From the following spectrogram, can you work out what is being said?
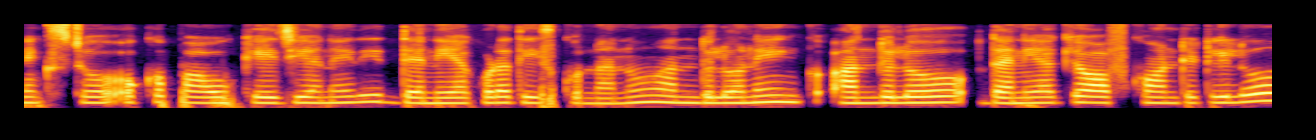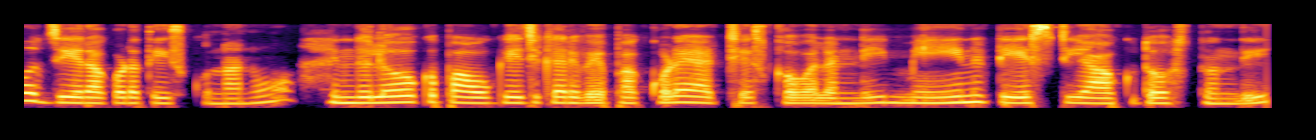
నెక్స్ట్ ఒక పావు కేజీ అనేది ధనియా కూడా తీసుకున్నాను. అందులోనే అందులో ధనియాకి హాఫ్ క్వాంటిటీలో జీరా కూడా తీసుకున్నాను. ఇందులో ఒక పావు కేజీ కరివేపాకు కూడా యాడ్ చేసుకోవాలండి. మెయిన్ టేస్ట్ ఈ ఆకుతో వస్తుంది.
